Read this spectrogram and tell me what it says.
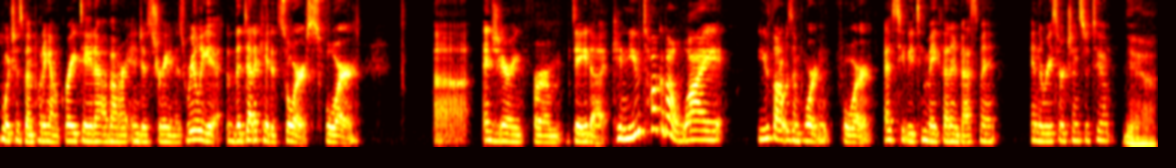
which has been putting out great data about our industry and is really the dedicated source for uh, engineering firm data. Can you talk about why you thought it was important for STV to make that investment in the Research Institute? Yeah.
